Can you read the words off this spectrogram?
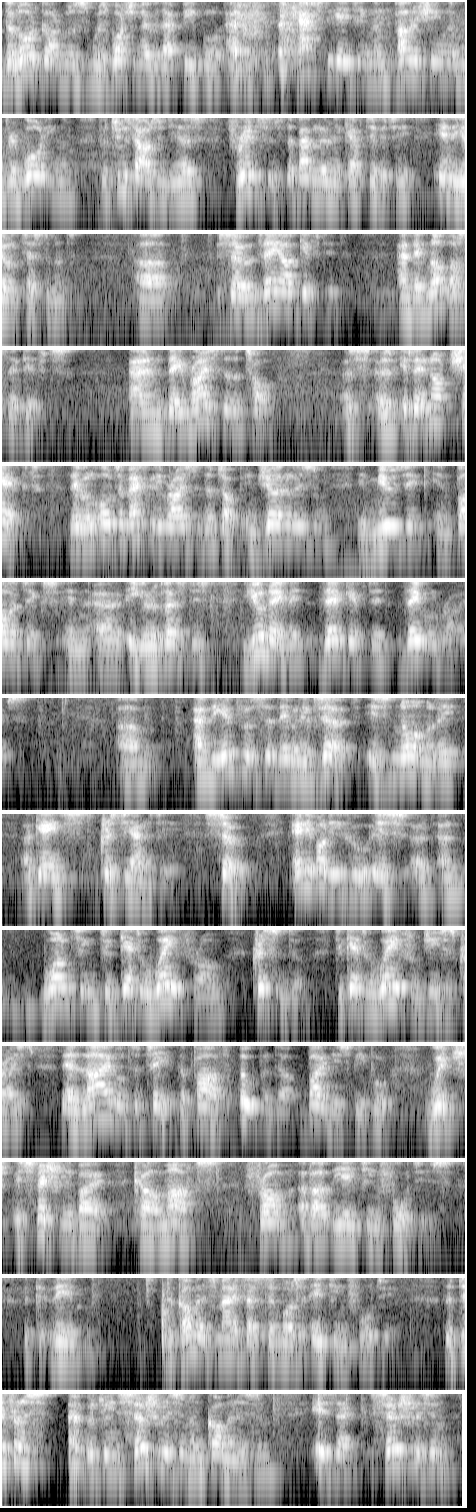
The Lord God was, was watching over that people and castigating them, punishing them, rewarding them for 2,000 years. For instance, the Babylonian captivity in the Old Testament. Uh, so they are gifted, and they've not lost their gifts. And they rise to the top. As, as if they're not checked, they will automatically rise to the top in journalism, in music, in politics, in uh, universities, you name it, they're gifted, they will rise. Um, and the influence that they will exert is normally against Christianity. So, anybody who is uh, uh, wanting to get away from Christendom, to get away from Jesus Christ, they're liable to take the path opened up by these people, which, especially by Karl Marx, from about the 1840s. The, the, the Communist Manifesto was 1840. The difference between socialism and communism is that socialism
